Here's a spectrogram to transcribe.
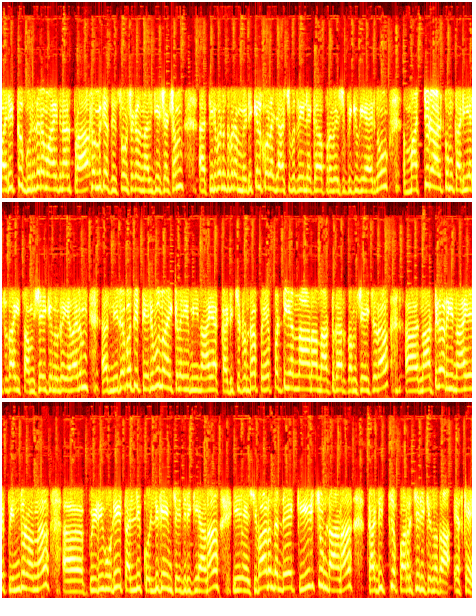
പരിക്ക് ഗുരുതരമായതിനാൽ പ്രാഥമിക ശുശ്രൂഷകൾ നൽകിയ ശേഷം തിരുവനന്തപുരം മെഡിക്കൽ കോളേജ് ആശുപത്രിയിലേക്ക് പ്രവേശിപ്പിക്കുകയായിരുന്നു. മറ്റൊരാൾക്കും കടിയേറ്റതായി സംശയിക്കുന്നുണ്ട്. ഏതായാലും നിരവധി തെരുവു നായ്ക്കളെയും ഈ നായ കടിച്ചിട്ടുണ്ട്. പേപ്പട്ടി എന്നാണ് നാട്ടുകാർ സംശയിച്ചത്. നാട്ടുകാർ ഈ നായയെ പിന്തുടർന്ന് പിടികൂടി തല്ലി കൊല്ലുകയും ചെയ്തിരിക്കുകയാണ്. ഈ ശിവാനന്ദന്റെ കീഴ്ചുണ്ടാണ് കടിച്ച് പറിച്ചിരിക്കുന്നത്. S K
